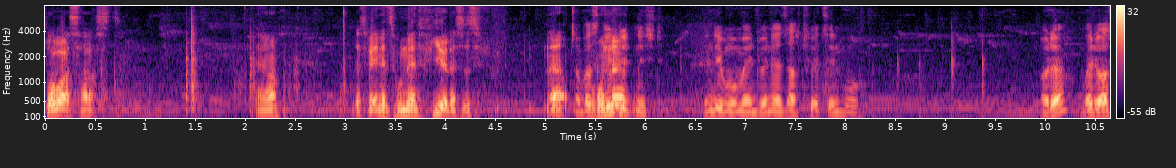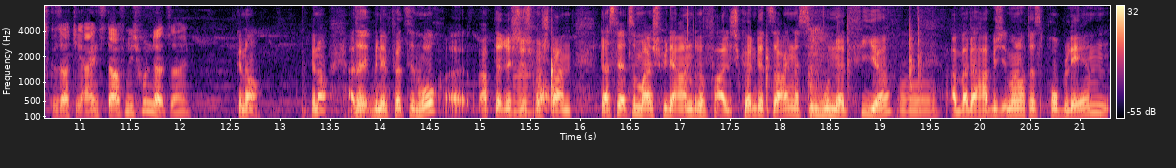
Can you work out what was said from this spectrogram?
sowas hast, ja, das wären jetzt 104, das ist, ne, Aber es 100, gilt nicht in dem Moment, wenn er sagt 14 hoch. Oder? Weil du hast gesagt, die 1 darf nicht 100 sein. Genau. Genau. Also mit dem 14 hoch äh, habt ihr richtig verstanden. Das wäre zum Beispiel der andere Fall. Ich könnte jetzt sagen, das sind 104, aber da habe ich immer noch das Problem,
